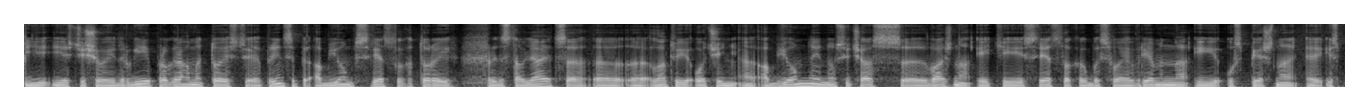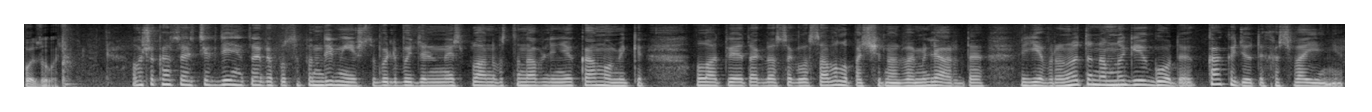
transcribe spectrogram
И есть еще и другие программы, то есть, в принципе, объем средств, который предоставляется Латвии, очень объемный, но сейчас важно эти средства как бы своевременно и успешно э, использовать. А вот что касается тех денег тогда после пандемии, что были выделены из плана восстановления экономики, Латвия тогда согласовала почти на 2 миллиарда евро. Но это на многие годы. Как идет их освоение?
